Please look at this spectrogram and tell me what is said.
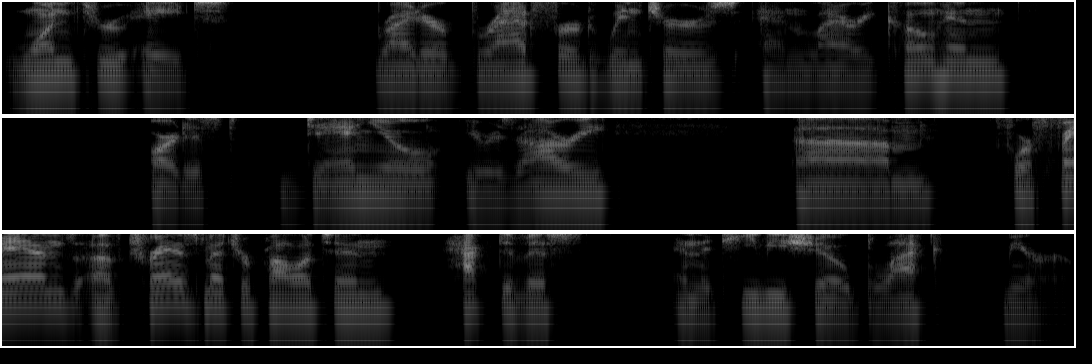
1 through 8. Writer Bradford Winters and Larry Cohen. Artist Daniel Irizarry. Um, for fans of Transmetropolitan, Hacktivists, and the TV show Black Mirror.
